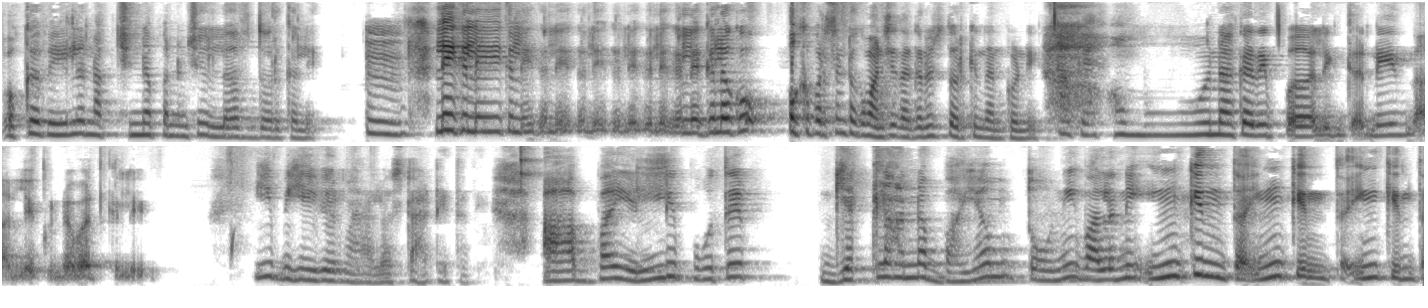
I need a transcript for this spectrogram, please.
ఒకవేళ నాకు చిన్నప్పటి నుంచి లవ్ దొరకలే లేక లేక లేక లేక లేక లేక లేక లేకలకు ఒక పర్సెంట్ ఒక మనిషి దగ్గర నుంచి దొరికింది అనుకోండి. అమ్మో నాకు అది పర్ల్ ఇంకా నేను దాని లేకుండా బతకలేదు. ఈ బిహేవియర్ మనలో స్టార్ట్ అవుతుంది ఆ అబ్బాయి వెళ్ళిపోతే ఎట్లా అన్న భయంతో వాళ్ళని ఇంకింత ఇంకింత ఇంకింత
